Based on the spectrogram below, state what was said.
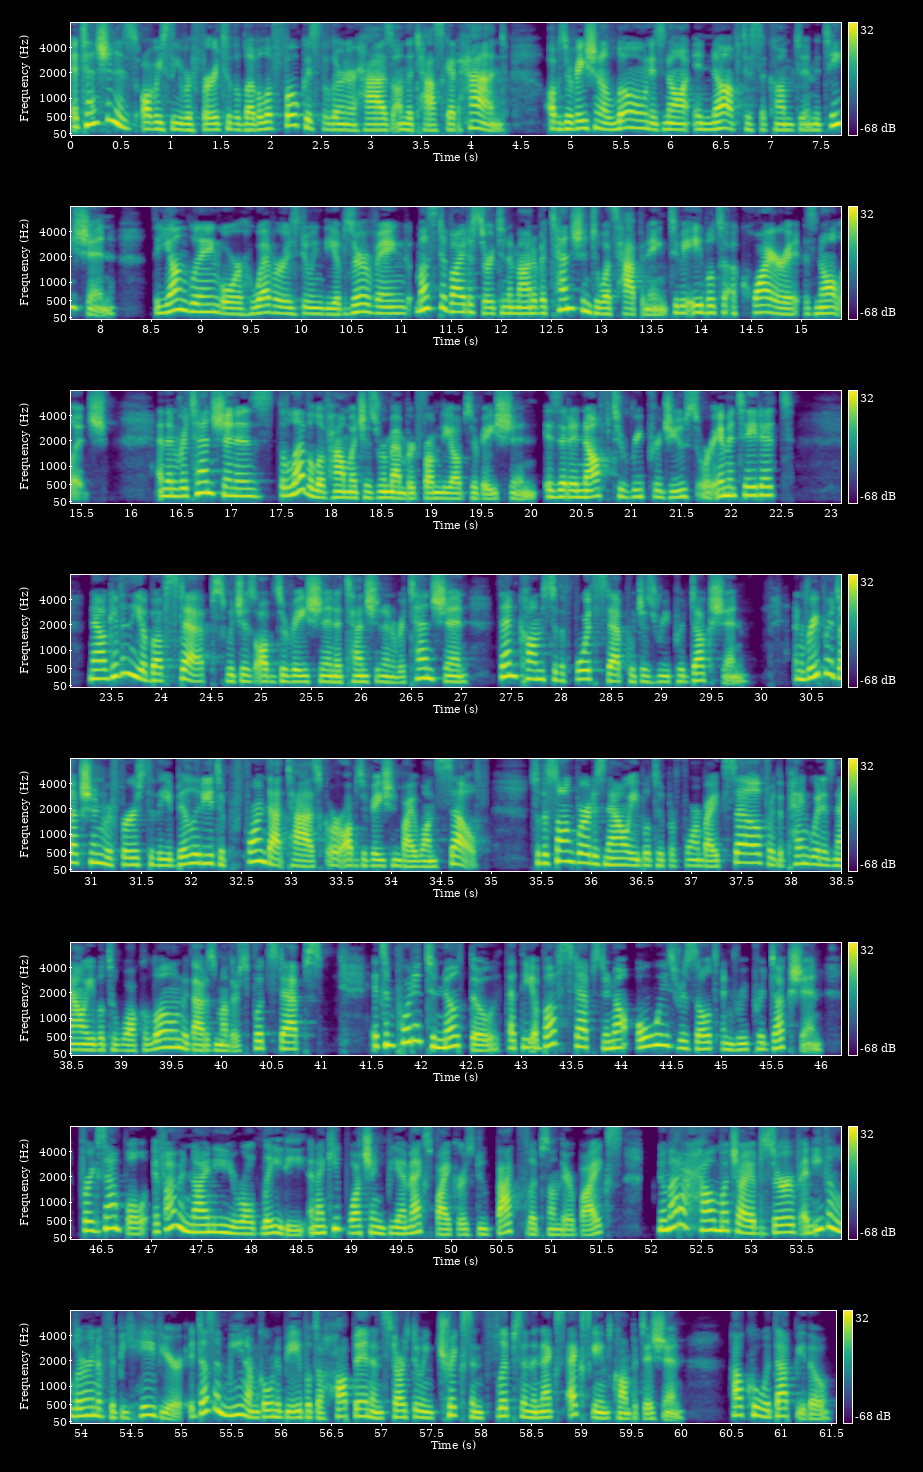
Attention is obviously referred to the level of focus the learner has on the task at hand. Observation alone is not enough to succumb to imitation. The youngling or whoever is doing the observing must divide a certain amount of attention to what's happening to be able to acquire it as knowledge. And then retention is the level of how much is remembered from the observation. Is it enough to reproduce or imitate it? Now, given the above steps, which is observation, attention, and retention, then comes to the fourth step, which is reproduction. And reproduction refers to the ability to perform that task or observation by oneself. So the songbird is now able to perform by itself, or the penguin is now able to walk alone without his mother's footsteps. It's important to note, though, that the above steps do not always result in reproduction. For example, if I'm a 90 year old lady and I keep watching BMX bikers do backflips on their bikes, no matter how much I observe and even learn of the behavior, it doesn't mean I'm going to be able to hop in and start doing tricks and flips in the next X Games competition. How cool would that be, though?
